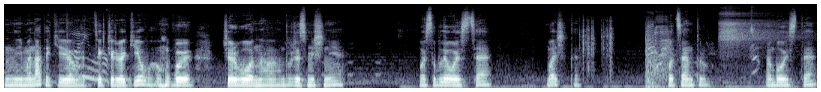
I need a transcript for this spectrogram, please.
Імена такі в цих черв'яків в червоного дуже смішні. Особливо ось це. Бачите? По центру. Або ось те.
